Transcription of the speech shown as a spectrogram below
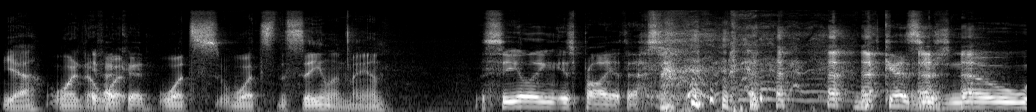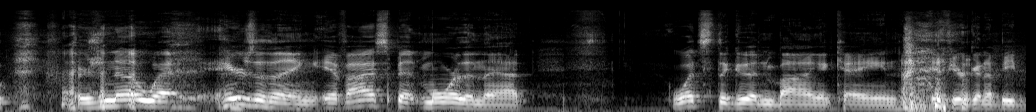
Yeah. What, If I could. What's what's the ceiling, man? The ceiling is probably a thousand because there's no, there's no way. Here's the thing: if I spent more than that, what's the good in buying a cane if you're going to be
